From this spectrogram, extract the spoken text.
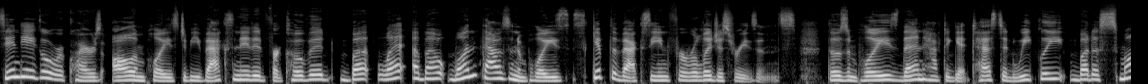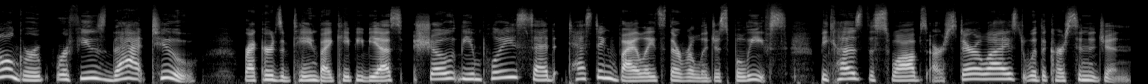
San Diego requires all employees to be vaccinated for COVID, but let about 1,000 employees skip the vaccine for religious reasons. Those employees then have to get tested weekly, but a small group refuse that too. Records obtained by KPBS show the employees said testing violates their religious beliefs because the swabs are sterilized with a carcinogen.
